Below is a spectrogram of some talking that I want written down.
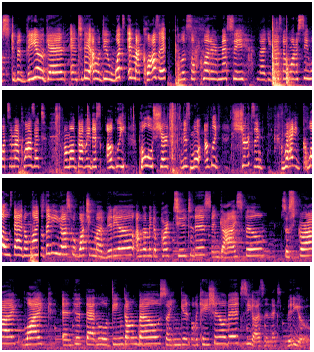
Stupid video again, and today I'm gonna do what's in my closet. It looks so cluttered and messy that you guys don't want to see what's in my closet. My mom got me this ugly polo shirt, and this more ugly shirts and ragged clothes that I don't like. So thank you guys for watching my video. I'm gonna make a part two to this. And guys, Phil, subscribe, like, and hit that little ding dong bell so you can get notification of it. See you guys in the next video.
